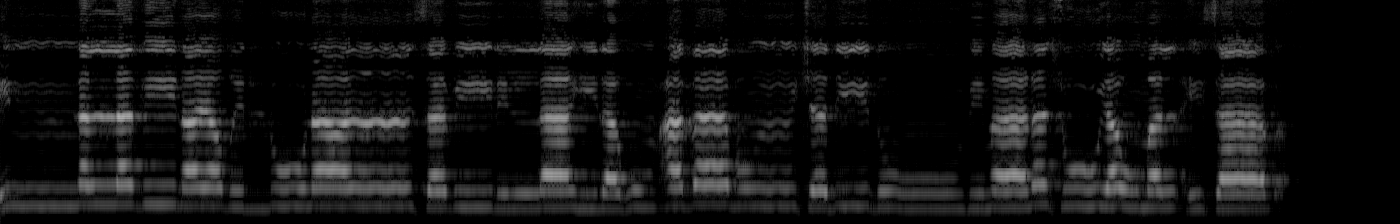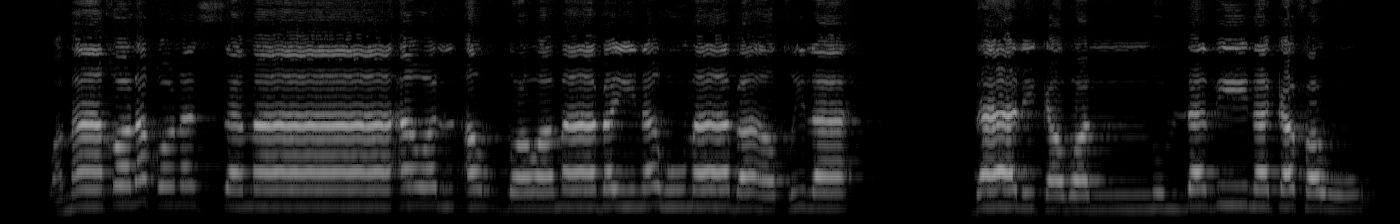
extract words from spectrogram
إن الذين يضلون عن سبيل الله لهم عذاب شديد بما نسوا يوم الحساب وما خلقنا السماء والأرض وما بينهما باطلا ذلك ظن الذين كفروا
